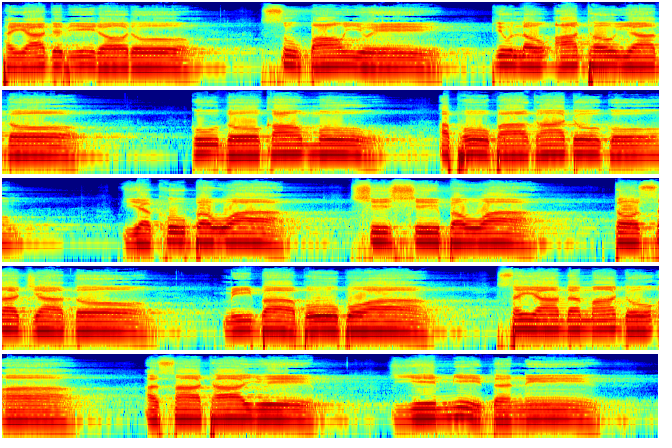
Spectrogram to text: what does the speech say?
ဖရာတပည့်တော်တို့စုပေါင်း၍ပြုလုံအားထုတ်ရသောကုသိုလ်ကောင်းမှုအဖို့ဘာကားတို့ကိုယခုဘဝ ရှိရှိဘဝတော်ဆကြသောမိဘဘိုးဘွားဆရာသမားတို့အားအစာထား၍ရေမြည့်တနှင်း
